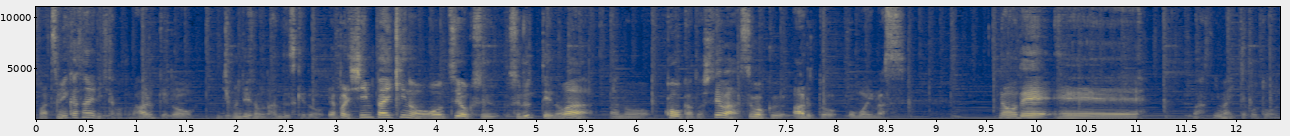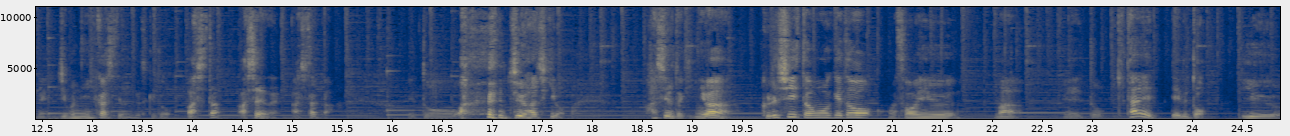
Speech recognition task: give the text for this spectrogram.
ー、まあ、積み重ねてきたこともあるけど、自分で言うのもなんですけど、やっぱり心肺機能を強くするっていうのは、あの、効果としてはすごくあると思います。なので、えー、まあ、今言ったことをね、自分に活かしてるんですけど、明日？明日じゃない、明日か。えっと、18キロ走るときには苦しいと思うけど、まあそういう、まあ、えっと、鍛えてるという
